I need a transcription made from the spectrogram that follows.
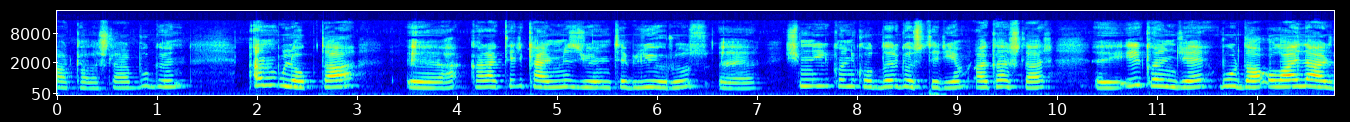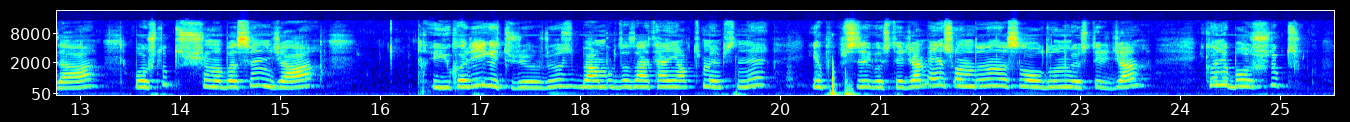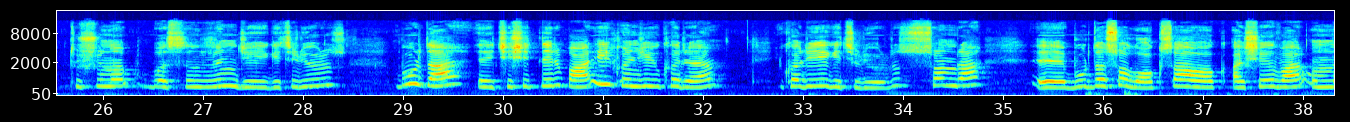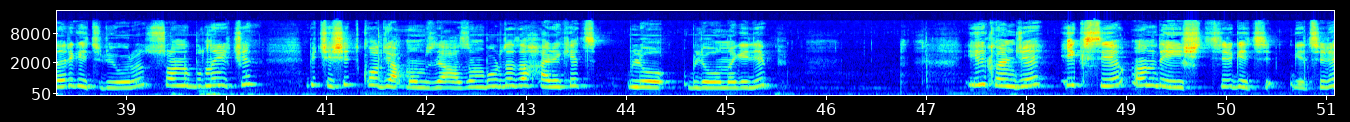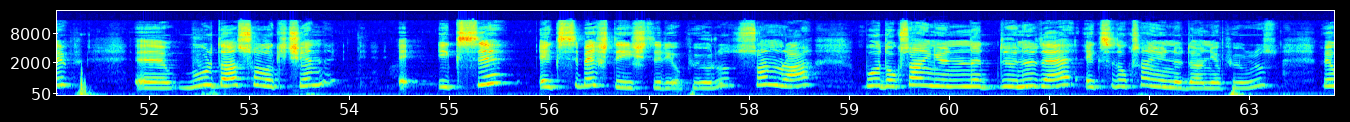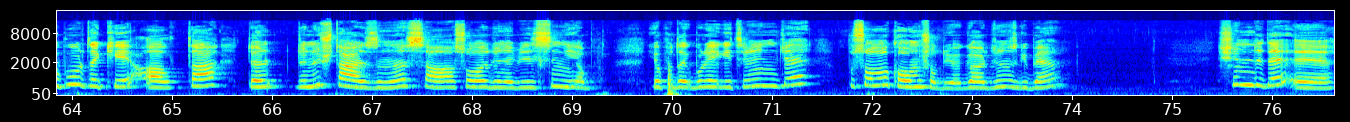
arkadaşlar. Bugün en blokta e, karakteri kendimiz yönetebiliyoruz. E, şimdi ilk önce kodları göstereyim. Arkadaşlar e, ilk önce burada olaylarda boşluk tuşuna basınca yukarıyı getiriyoruz. Ben burada zaten yaptım hepsini. Yapıp size göstereceğim. En sonunda da nasıl olduğunu göstereceğim. İlk önce boşluk tu- tuşuna basılıncayı getiriyoruz. Burada e, çeşitleri var. İlk önce yukarı, yukarıya getiriyoruz. Sonra e, burada sol ok, sağ ok, aşağı var. Onları getiriyoruz. Sonra bunlar için bir çeşit kod yapmamız lazım. Burada da hareket blo bloğuna gelip ilk önce x'i 10 değiştir geti- getirip e, burada sol ok için e, x'i eksi 5 değiştir yapıyoruz. Sonra bu 90 yönüne dönü de eksi 90 yönüne dön yapıyoruz. Ve buradaki altta dön- dönüş tarzını sağa sola dönebilsin yap yapıda buraya getirince bu soluk olmuş oluyor gördüğünüz gibi. Şimdi de e,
